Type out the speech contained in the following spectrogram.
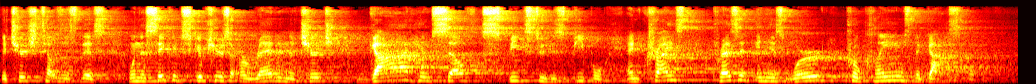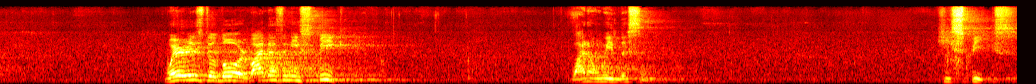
The church tells us this when the sacred scriptures are read in the church, God Himself speaks to His people, and Christ, present in His Word, proclaims the gospel. Where is the Lord? Why doesn't He speak? Why don't we listen? He speaks.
